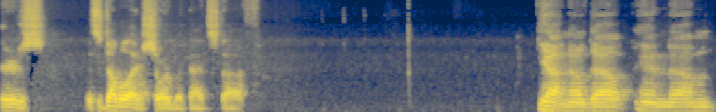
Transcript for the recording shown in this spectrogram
there's it's a double edged sword with that stuff. Yeah, no doubt. And um,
